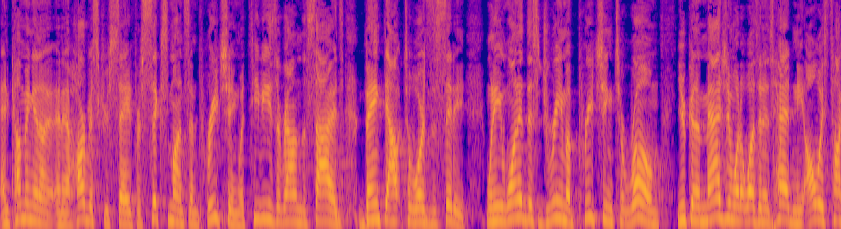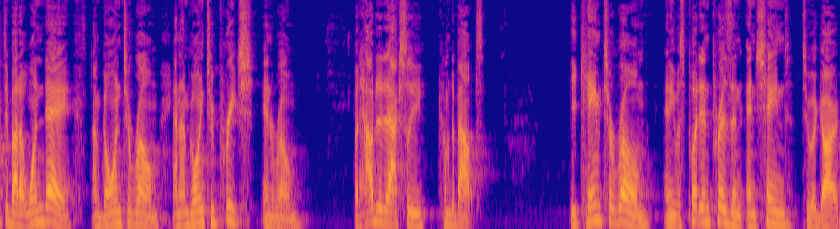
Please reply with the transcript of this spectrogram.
and coming in a, in a harvest crusade for six months and preaching with TVs around the sides banked out towards the city. When he wanted this dream of preaching to Rome, you can imagine what it was in his head. And he always talked about it one day. I'm going to Rome and I'm going to preach in Rome. But how did it actually come about? He came to Rome and he was put in prison and chained to a guard.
